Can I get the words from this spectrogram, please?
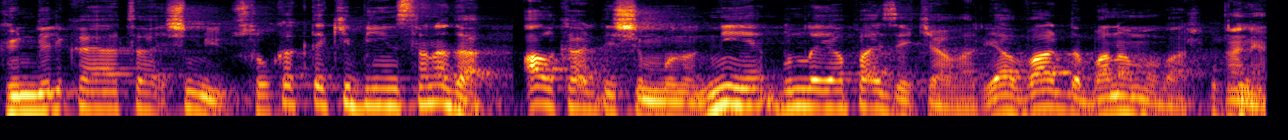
gündelik hayata şimdi sokaktaki bir insana da al kardeşim bunu. Niye? Bunda yapay zeka var. Ya var da bana mı var? Hani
